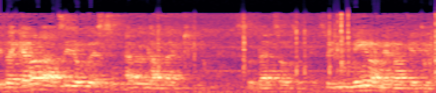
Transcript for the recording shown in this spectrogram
If I cannot answer your question, I will come back to you. So that's also okay. So you may or may not get your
